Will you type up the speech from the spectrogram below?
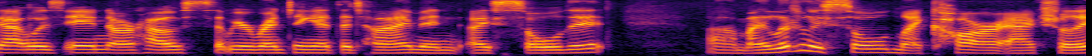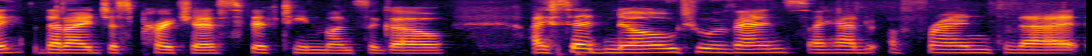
that was in our house that we were renting at the time and I sold it. Um, I literally sold my car actually that I just purchased 15 months ago. I said no to events. I had a friend that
